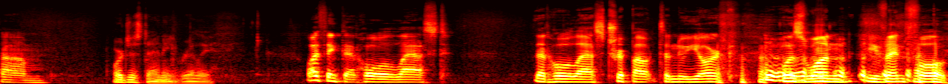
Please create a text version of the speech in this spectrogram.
Um Or just any, really. Well, I think that whole last that whole last trip out to New York was one eventful.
